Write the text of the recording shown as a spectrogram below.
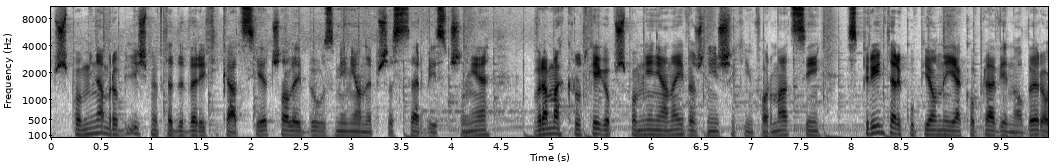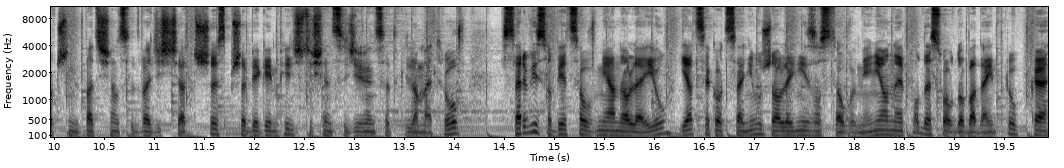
Przypominam, robiliśmy wtedy weryfikację, czy olej był zmieniony przez serwis, czy nie. W ramach krótkiego przypomnienia najważniejszych informacji, Sprinter kupiony jako prawie nowy, rocznik 2023 z przebiegiem 5900 km. Serwis obiecał wymianę oleju, Jacek ocenił, że olej nie został wymieniony, podesłał do badań próbkę.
